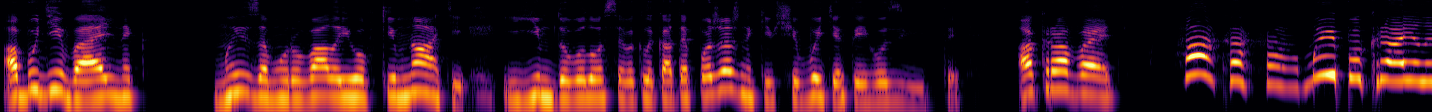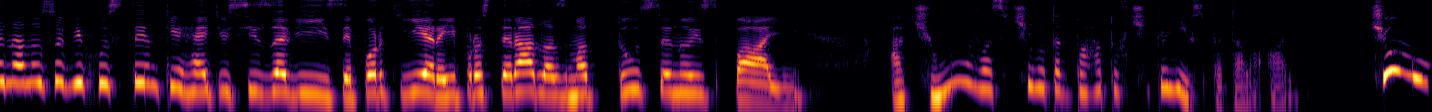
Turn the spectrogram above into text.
А будівельник. Ми замурували його в кімнаті, і їм довелося викликати пожежників, щоб витягти його звідти. А кравець. Ха-ха-ха, ми покраїли на носові хустинки геть усі завіси, портьєри і простирадла з матусиної спальні. А чому у вас вчило так багато вчителів? спитала Аля. Чому?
